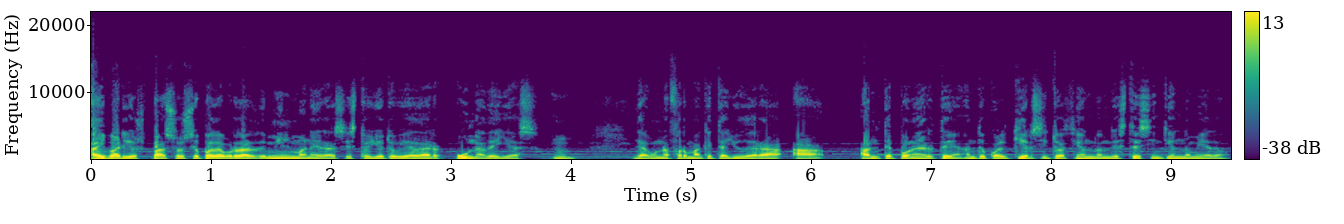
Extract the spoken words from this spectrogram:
Hay varios pasos, se puede abordar de mil maneras esto. Yo te voy a dar una de ellas, de alguna forma que te ayudará a anteponerte ante cualquier situación donde estés sintiendo miedo.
